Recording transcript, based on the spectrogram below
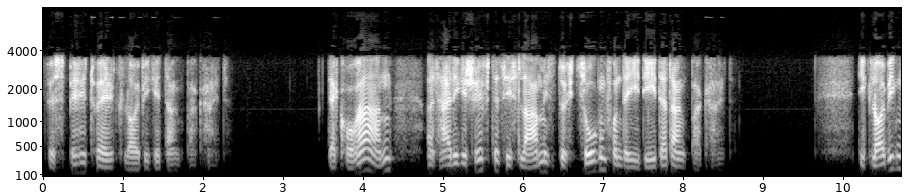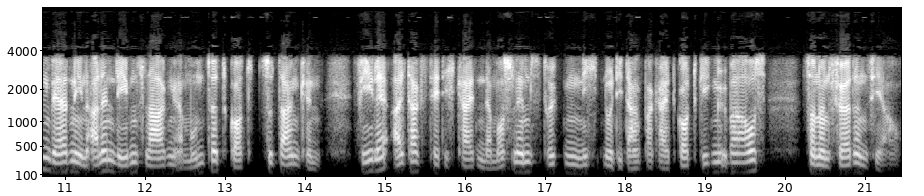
für spirituell gläubige Dankbarkeit. Der Koran als heilige Schrift des Islam ist durchzogen von der Idee der Dankbarkeit. Die Gläubigen werden in allen Lebenslagen ermuntert, Gott zu danken. Viele Alltagstätigkeiten der Moslems drücken nicht nur die Dankbarkeit Gott gegenüber aus, sondern fördern sie auch.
